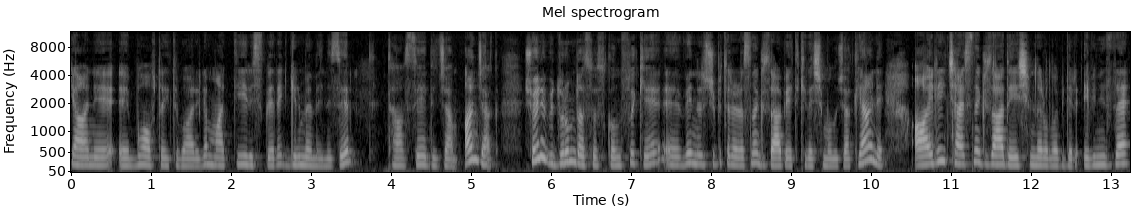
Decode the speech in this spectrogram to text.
Yani e, bu hafta itibariyle maddi risklere girmemenizi tavsiye edeceğim. Ancak şöyle bir durum da söz konusu ki e, Venüs Jüpiter arasında güzel bir etkileşim olacak. Yani aile içerisinde güzel değişimler olabilir. Evinizde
